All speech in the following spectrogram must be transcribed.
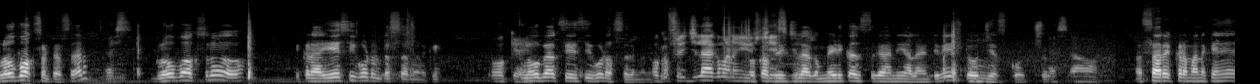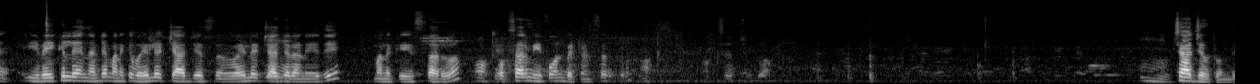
గ్లో బాక్స్ ఉంటుంది సార్. గ్లో బాక్స్లో ఇక్కడ ఏసీ కూడా ఉంటుంది సార్ మనకి. గ్లో బాక్స్ ఏసీ కూడా వస్తుంది మనకి. ఒక ఫ్రిడ్జ్ లాగా మనం ఒక ఫ్రిడ్జ్ లాగా మెడికల్స్ కానీ అలాంటివి స్టోర్ చేసుకోవచ్చు. అవును. సార్ ఇక్కడ మనకి ఈ వెహికల్ ఏంటంటే మనకి వైర్లెస్ చార్జెస్ వైర్లెస్ చార్జర్ అనేది మనకి ఇస్తారు. ఒకసారి మీ ఫోన్ పెట్టండి సార్ ఇక్కడ. ఒకసారి చూద్దాం. ఛార్జ్ అవుతుంది.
